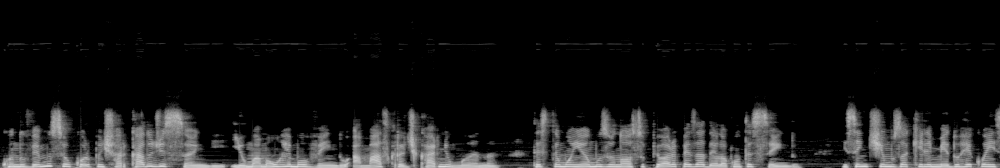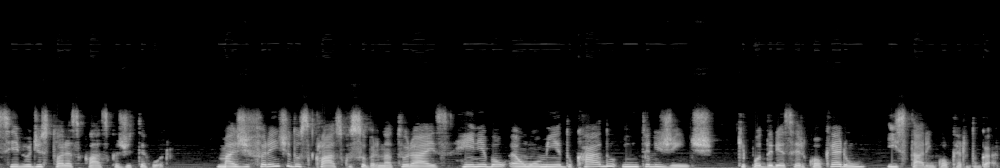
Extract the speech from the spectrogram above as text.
Quando vemos seu corpo encharcado de sangue e uma mão removendo a máscara de carne humana, testemunhamos o nosso pior pesadelo acontecendo e sentimos aquele medo reconhecível de histórias clássicas de terror. Mas diferente dos clássicos sobrenaturais, Hannibal é um homem educado e inteligente, que poderia ser qualquer um e estar em qualquer lugar.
